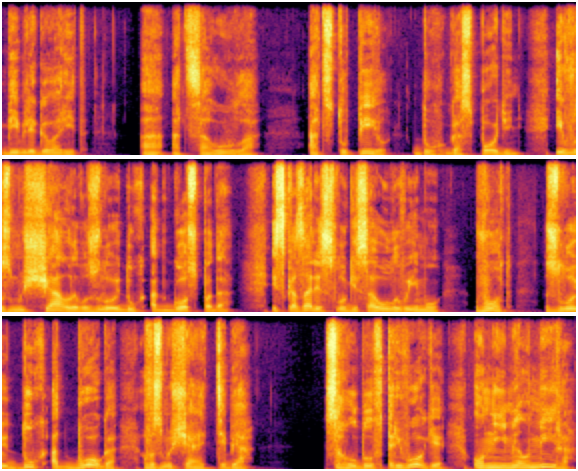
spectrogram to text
Библия говорит, а от Саула отступил дух Господень, и возмущал его злой дух от Господа. И сказали слуги Сауловы ему, вот, злой дух от Бога возмущает тебя. Саул был в тревоге, он не имел мира.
